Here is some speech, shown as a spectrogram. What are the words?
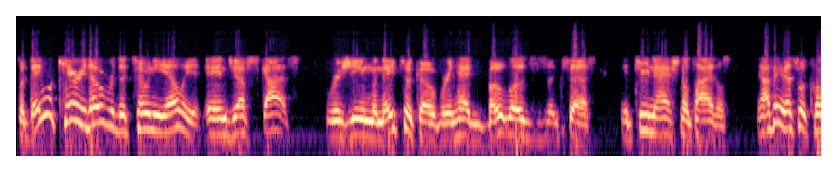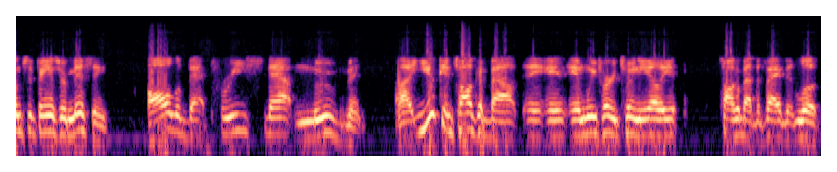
but they were carried over to Tony Elliott and Jeff Scott's regime when they took over and had boatloads of success in two national titles. And I think that's what Clemson fans are missing all of that pre-snap movement. Uh, you can talk about, and, and we've heard Tony Elliott talk about the fact that, look,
